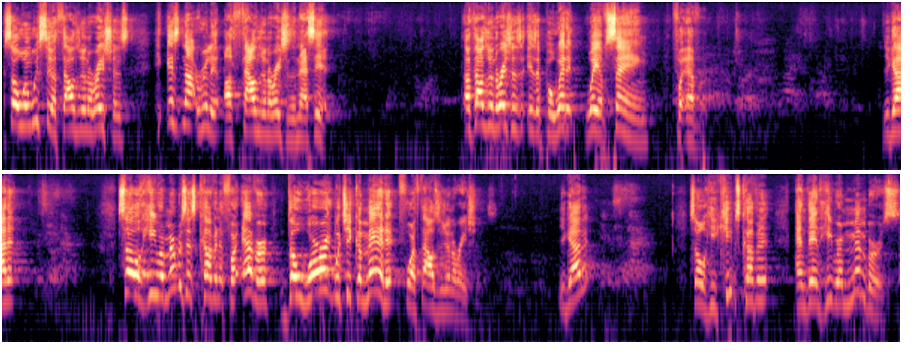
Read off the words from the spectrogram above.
So when we say a thousand generations, it's not really a thousand generations and that's it. A thousand generations is a poetic way of saying forever. You got it? So he remembers his covenant forever, the word which he commanded for a thousand generations. You got it? So he keeps covenant and then he remembers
